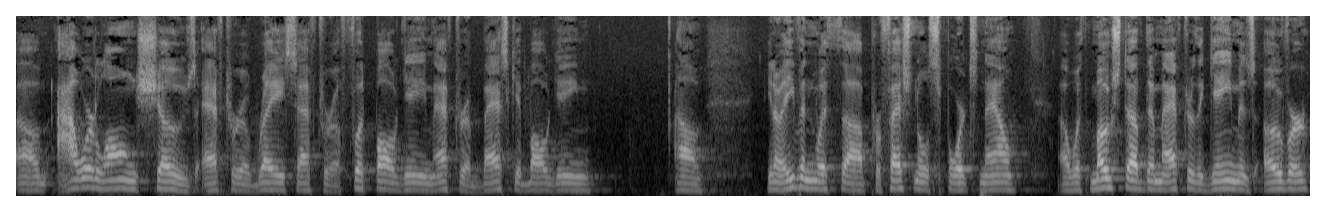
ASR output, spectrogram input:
um, hour long shows after a race, after a football game, after a basketball game. Um, you know, even with uh, professional sports now, uh, with most of them after the game is over,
